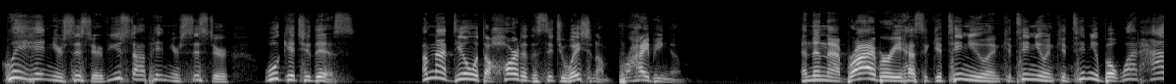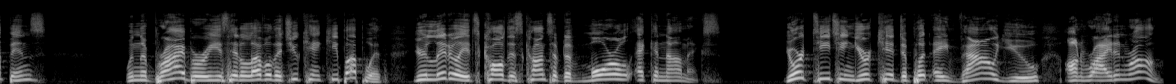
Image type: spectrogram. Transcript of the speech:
Quit hitting your sister. If you stop hitting your sister, we'll get you this. I'm not dealing with the heart of the situation, I'm bribing them. And then that bribery has to continue and continue and continue. But what happens when the bribery is hit a level that you can't keep up with? You're literally, it's called this concept of moral economics. You're teaching your kid to put a value on right and wrong.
